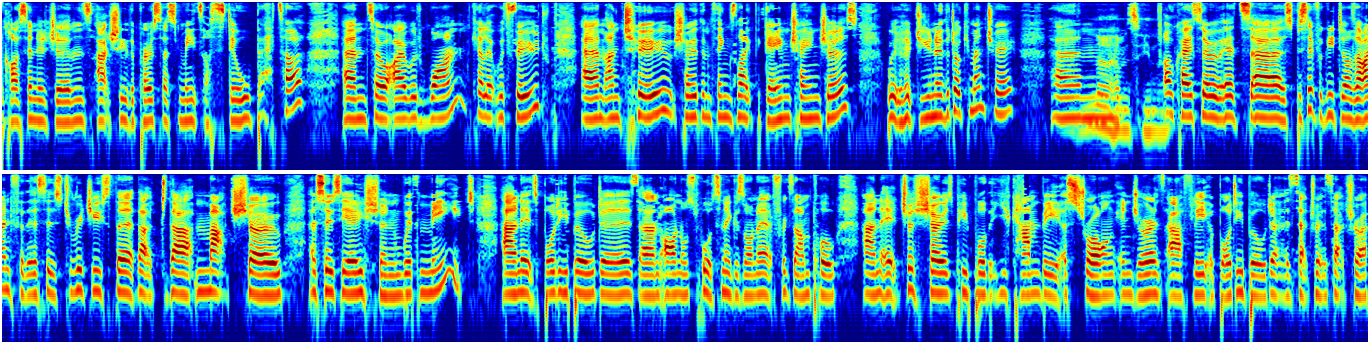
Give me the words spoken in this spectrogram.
carcinogens, actually the processed meats are still better. Um, so I would one kill it with food, um, and two show them things like the Game Changers. Do you know the documentary? Um, no, I haven't seen that. Okay, so it's uh, specifically designed for this is to reduce the, that that macho association with meat, and it's bodybuilders and Arnold Schwarzenegger's on it, for example, and it just shows people that you can be a strong endurance athlete, a bodybuilder, etc., etc.,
